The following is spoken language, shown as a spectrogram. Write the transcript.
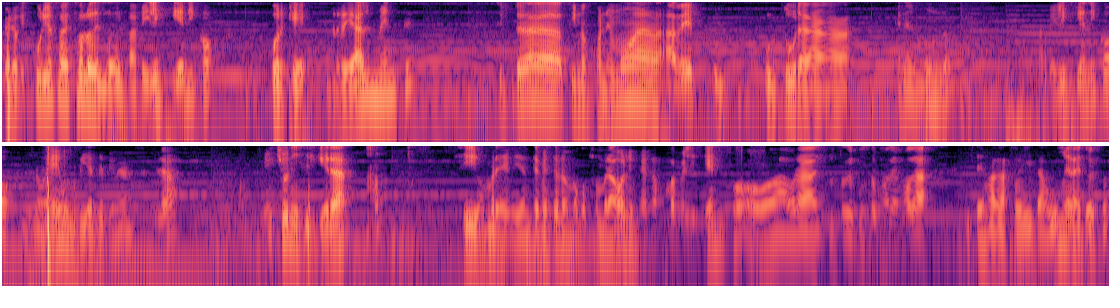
Pero es curioso esto lo del, lo del papel higiénico, porque realmente si, si nos ponemos a, ver cultura en el mundo, el papel higiénico no es un bien de primera necesidad. De hecho, ni siquiera. Sí, hombre, evidentemente nos hemos acostumbrado a limpiarnos con papel higiénico, o ahora incluso se puso como de moda el tema de las toallitas húmedas y todo eso,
